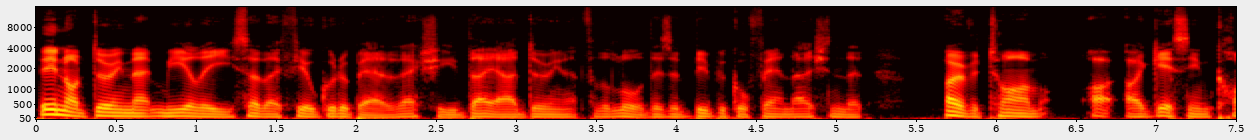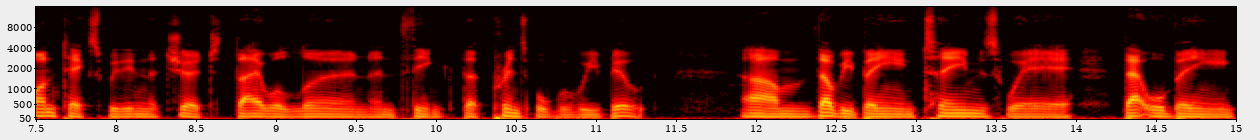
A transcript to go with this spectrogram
they're not doing that merely so they feel good about it. Actually, they are doing that for the Lord. There's a biblical foundation that, over time, I, guess in context within the church, they will learn and think the principle will be built. Um, they'll be being in teams where that will be,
